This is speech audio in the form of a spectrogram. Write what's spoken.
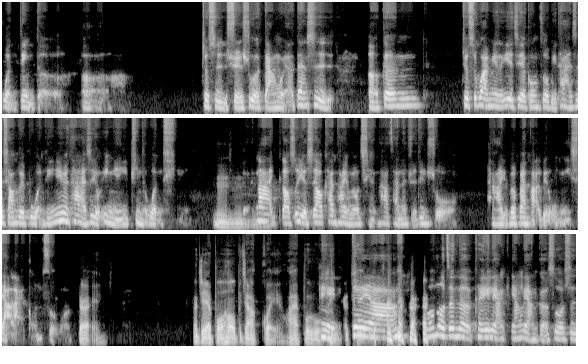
稳定的呃就是学术的单位啊，但是呃跟就是外面的业界的工作比他还是相对不稳定，因为他还是有一年一聘的问题。嗯嗯，对，那老师也是要看他有没有钱，他才能决定说他有没有办法留你下来工作。对，而且博后比较贵，我还不如。对呀、啊，博后真的可以养养两个硕士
